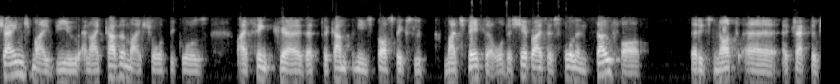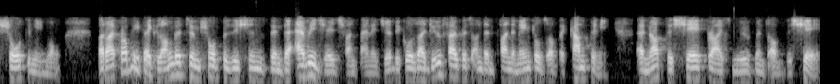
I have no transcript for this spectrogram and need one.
change my view and I cover my short because I think uh, that the company's prospects look much better, or the share price has fallen so far that it's not uh, attractive short anymore. But I probably take longer term short positions than the average hedge fund manager because I do focus on the fundamentals of the company and not the share price movement of the share.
